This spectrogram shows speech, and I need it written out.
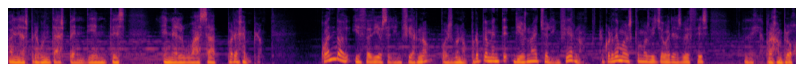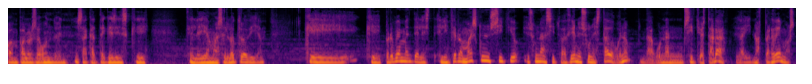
varias preguntas pendientes en el WhatsApp, por ejemplo. ¿Cuándo hizo Dios el infierno? Pues bueno, propiamente Dios no ha hecho el infierno. Recordemos que hemos dicho varias veces, por ejemplo Juan Pablo II en esa catequesis que, leíamos el otro día, que, propiamente el infierno, más que un sitio, es una situación, es un estado. Bueno, en algún sitio estará, ahí nos perdemos.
